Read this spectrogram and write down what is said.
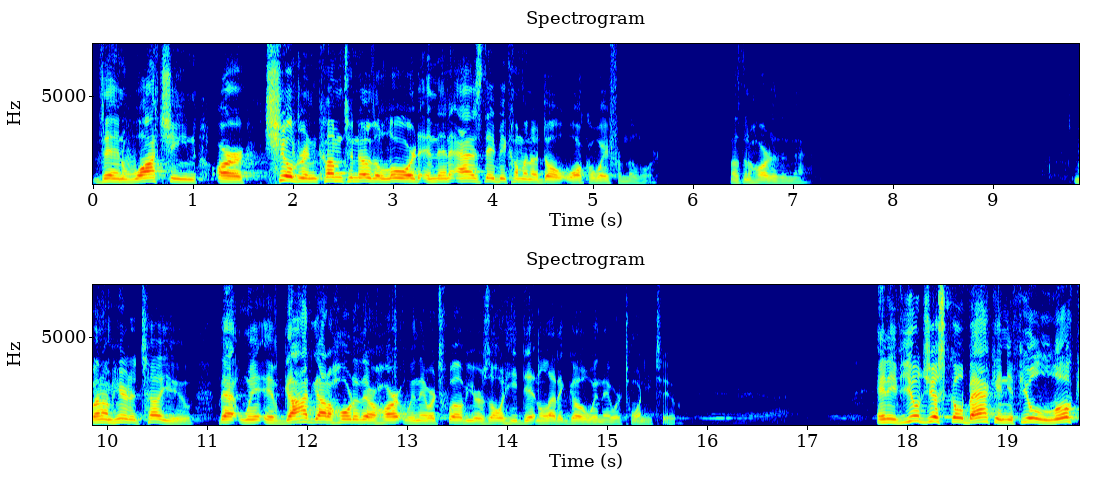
than watching our children come to know the Lord and then as they become an adult, walk away from the Lord. Nothing harder than that. But I'm here to tell you that when, if God got a hold of their heart when they were 12 years old, He didn't let it go when they were 22. And if you'll just go back and if you'll look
